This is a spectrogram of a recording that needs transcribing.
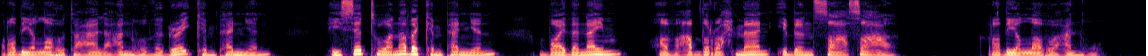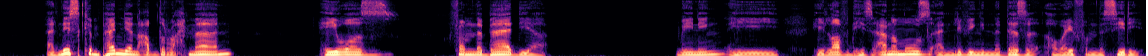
radiyallahu ta'ala anhu, the great companion, he said to another companion by the name of Abdurrahman ibn Sa'sa'a radiyallahu anhu. And this companion, Abdurrahman, he was from the Badia, meaning he he loved his animals and living in the desert away from the city.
